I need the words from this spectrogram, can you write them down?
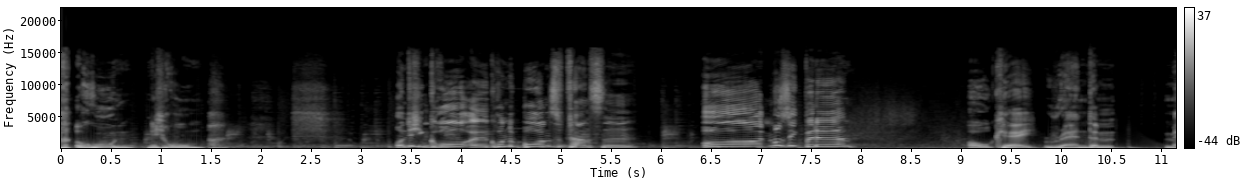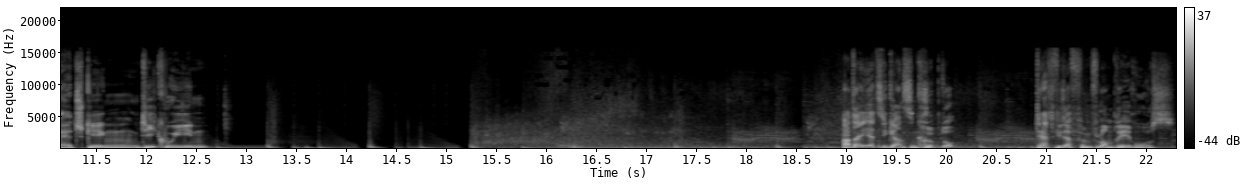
Ach, ruhen, nicht Ruhm. Und dich in Gro äh, Grund und Boden zu tanzen. Und Musik bitte. Okay, random Match gegen die Queen. Hat er jetzt die ganzen Krypto... Der hat wieder fünf Lombreros.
